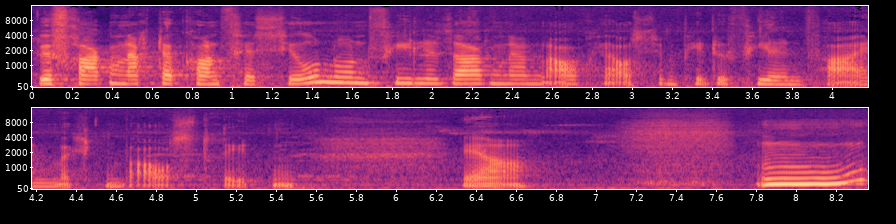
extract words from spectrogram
wir fragen nach der Konfession und viele sagen dann auch, ja, aus dem pädophilen Verein möchten wir austreten. Ja. Mhm.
